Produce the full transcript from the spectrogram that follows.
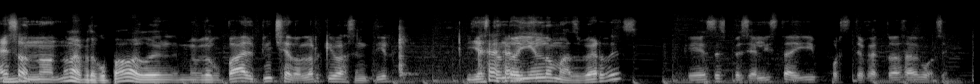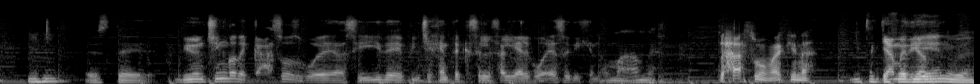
Eso no, no me preocupaba, güey. Me preocupaba el pinche dolor que iba a sentir. Y ya estando ahí en lo más verdes, que es especialista ahí por si te fracturas algo así. Este, vi un chingo de casos, güey, así de pinche gente que se le salía el hueso y dije, no mames. Ah, su máquina. Ya me dio- bien, güey.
